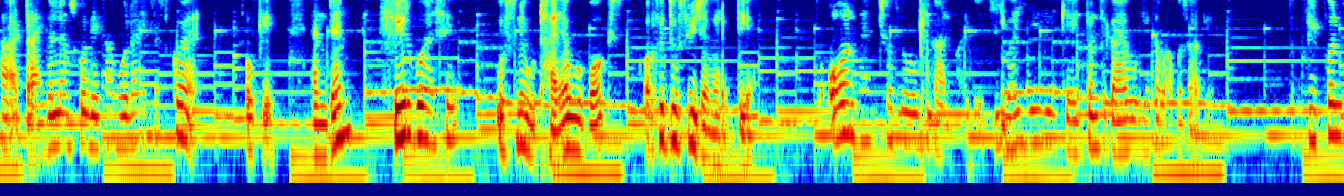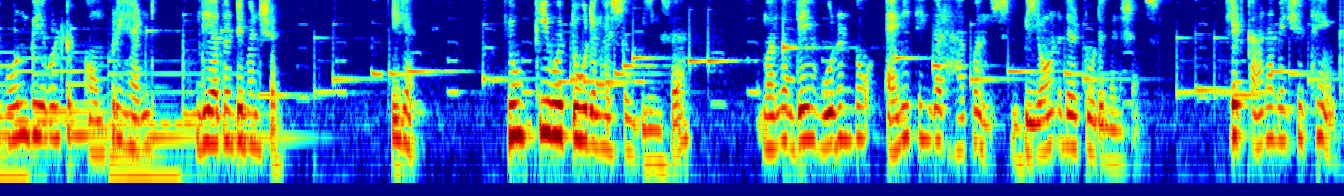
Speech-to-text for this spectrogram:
हाँ ट्रायंगल ने उसको देखा बोला it's a square okay and then फिर वो ऐसे उसने उठाया वो बॉक्स और फिर दूसरी जगह रख दिया। तो और मैं लोगों की कान मार गई कि भाई ये क्या एकदम से गायब हो गया था वापस आ गया। तो people won't be able to comprehend the other dimension ठीक है? क्योंकि वो टू डिमेंशनल बींग्स है मतलब they wouldn't know anything that happens beyond their two dimensions it kind of makes you think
